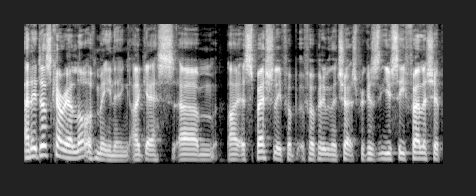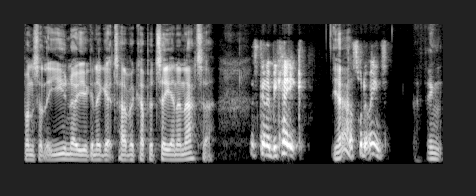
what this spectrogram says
And it does carry a lot of meaning, I guess, um, like especially for for people in the church, because you see fellowship on something, you know you're going to get to have a cup of tea and a natter. it's going to be cake. Yeah, That's what it means. I think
